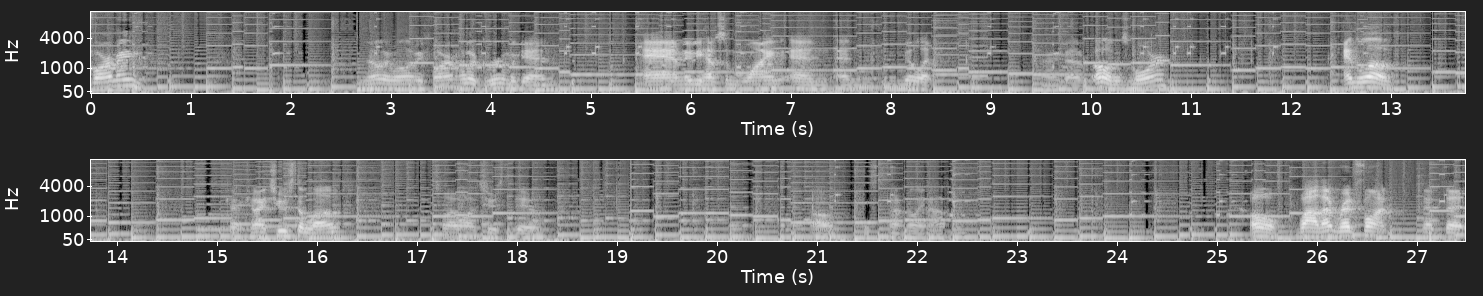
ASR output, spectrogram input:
farming. No, they won't let me farm. How about groom again? And maybe have some wine and, and millet. Right, oh, there's more? And love. Can, can I choose to love? That's what I want to choose to do. Oh, wow, that red font. That, that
